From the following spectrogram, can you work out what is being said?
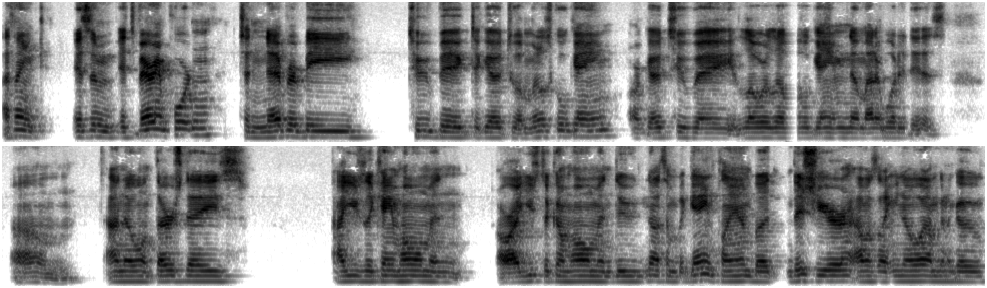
I think it's um, it's very important to never be too big to go to a middle school game or go to a lower level game, no matter what it is. Um, I know on Thursdays, I usually came home and or I used to come home and do nothing but game plan. But this year, I was like, you know what, I'm gonna go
